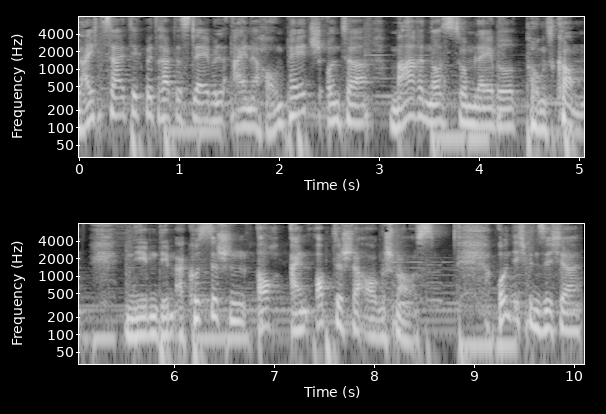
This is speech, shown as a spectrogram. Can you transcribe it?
Gleichzeitig betreibt das Label eine Homepage unter marenostrumlabel.com. Neben dem akustischen auch ein optischer Augenschmaus. Und ich bin sicher,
